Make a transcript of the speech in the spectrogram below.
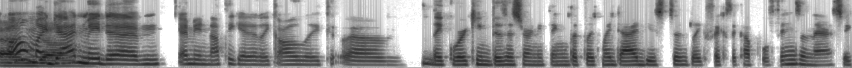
oh, And, my dad um, made um. I mean, not to get it like all like um like working business or anything, but like my dad used to like fix a couple of things in there. So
